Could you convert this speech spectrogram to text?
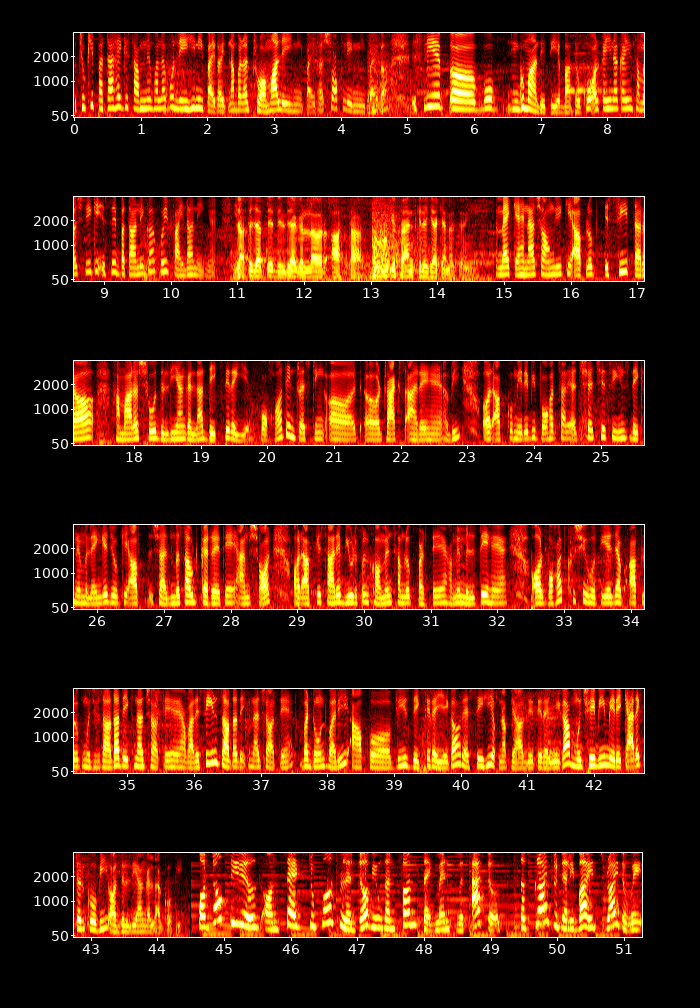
क्योंकि पता है कि सामने वाला वो ले ही नहीं पाएगा इतना बड़ा ट्रॉमा ले ही नहीं पाएगा शॉक ले नहीं पाएगा। इसलिए वो घुमा देती है बातों को और कहीं ना कहीं समझती है कि इसे बताने का कोई फ़ायदा नहीं है। जाते जाते दिल दिया गल्ला और आस्था, दोनों के फैंस के लिए क्या कहना चाहेंगे? मैं कहना चाहूँगी कि आप लोग इसी तरह हमारा शो दिल दिया गल्ला देखते रहिए। बहुत इंटरेस्टिंग ट्रैक्स आ रहे हैं अभी और आपको मेरे भी बहुत सारे अच्छे अच्छे सीन्स देखने मिलेंगे जो कि आप शायद मिस आउट कर रहे थे आई एम श्योर और आपके सारे ब्यूटीफुल कमेंट्स हम लोग पढ़ते हैं, हमें मिलते हैं और बहुत खुशी होती है जब आप लोग मुझे ज़्यादा देखना चाहते हैं, हमारे सीन्स ज़्यादा देखना चाहते हैं। बट डोंट वरी आप प्लीज़ देखते रहिएगा और ऐसे ही अपना अपना प्यार देते रहिएगा। मुझे भी, मेरे कैरेक्टर को भी और दिल दिया गला को भी। For top serial on sets to personal interviews and fun segment with actors subscribe to Telly Bite right away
